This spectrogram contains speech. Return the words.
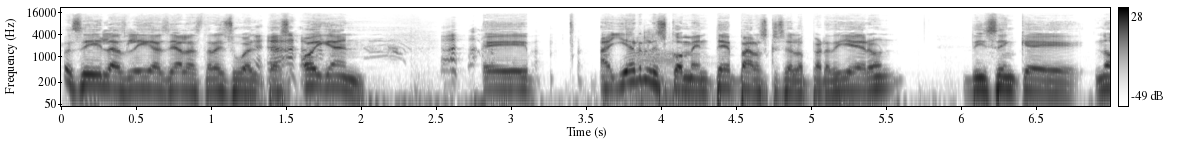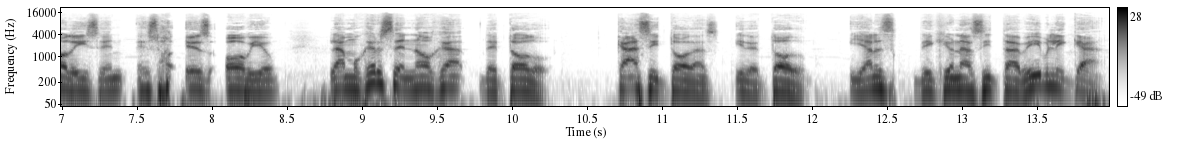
Pues sí, las ligas ya las trae sueltas. Oigan, eh, ayer les comenté para los que se lo perdieron, dicen que, no dicen, eso es obvio, la mujer se enoja de todo, casi todas y de todo. Y ya les dije una cita bíblica.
